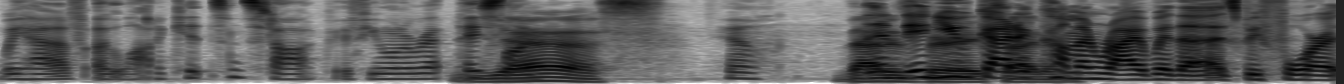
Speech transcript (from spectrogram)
we have a lot of kits in stock if you want to rep Paceline. Yes. Yeah. That and, is and you've got to come and ride with us before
